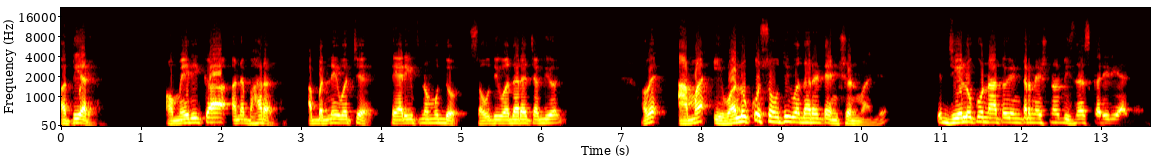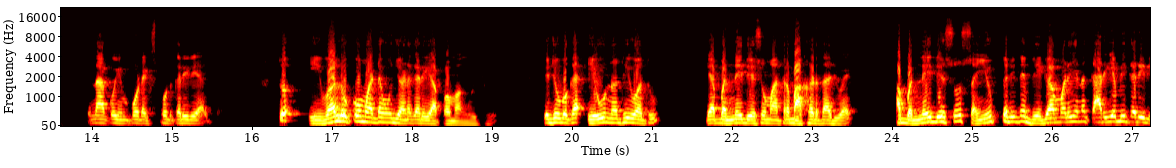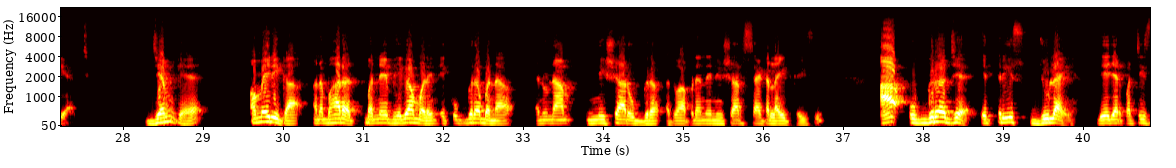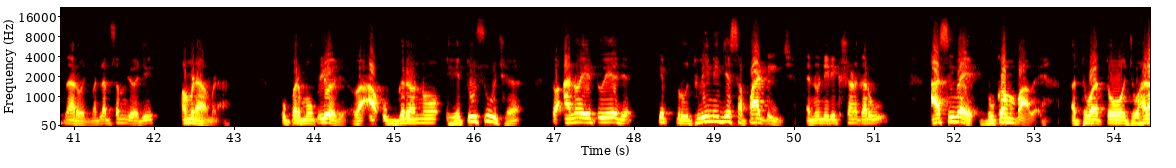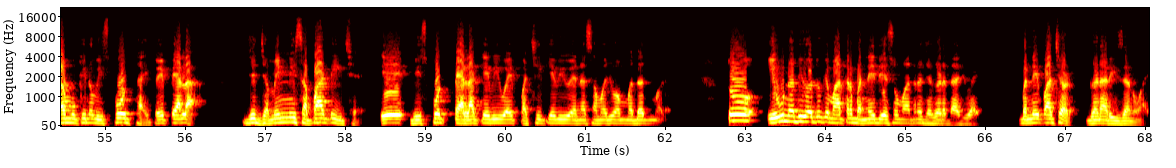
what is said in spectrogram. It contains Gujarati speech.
અત્યારે અમેરિકા અને ભારત આ બંને વચ્ચે ટેરિફનો મુદ્દો સૌથી વધારે ચગ્યો હવે આમાં એવા લોકો સૌથી વધારે ટેન્શનમાં છે કે જે લોકો ના તો ઇન્ટરનેશનલ બિઝનેસ કરી રહ્યા છે કે ના કોઈ ઇમ્પોર્ટ એક્સપોર્ટ કરી રહ્યા છે. તો એવા લોકો માટે હું જાણકારી આપવા માંગુ છું કે જો બકા એવું નથી હોતું કે આ બંને દેશો માત્ર બાખડતા જ હોય, આ બંને દેશો સંયુક્ત રીતે ભેગા મળી અને કાર્ય બી કરી રહ્યા છે. જેમ કે અમેરિકા અને ભારત બંને ભેગા મળીને એક ઉપગ્રહ બનાવ, એનું નામ નિશાર ઉપગ્રહ અથવા આપણે એને નિશાર સેટેલાઇટ કહીશું. આ ઉપગ્રહ છે એ ત્રીસ જુલાઈ બે હજાર પચીસના રોજ, મતલબ સમજો હજી હમણાં હમણાં, ઉપર મોકલ્યો છે. હવે આ ઉપગ્રહનો હેતુ શું છે? તો આનો હેતુ એ છે કે પૃથ્વીની જે સપાટી છે, એનું નિરીક્ષણ કરવું. આ સિવાય ભૂકંપ આવે અથવા તો જ્વાળામુખીનો વિસ્ફોટ થાય, તો એ પહેલા જે જમીનની સપાટી છે એ વિસ્ફોટ પહેલા કેવી હોય, પછી કેવી હોય, એને સમજવામાં મદદ મળે. તો એવું નથી હોતું કે માત્ર બંને દેશો માત્ર ઝઘડતા જ હોય. બંને પાછળ ઘણા રીઝન હોય.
